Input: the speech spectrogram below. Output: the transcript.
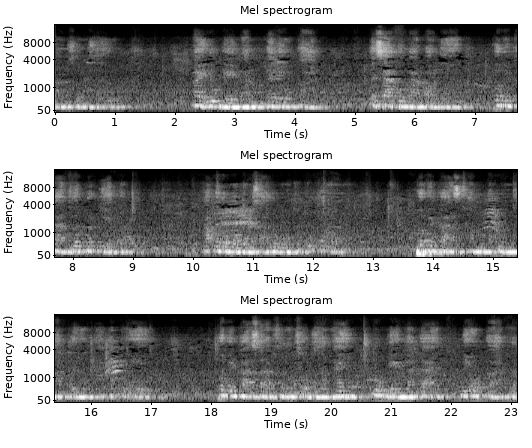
นุนส่งเสริมให้ลูกเด็กนั้นได้มีโอกาสได้สร้างคุณงามความดีเพื่อเป็นการเทิดพระเกียรติพระบรมวงศานุวงศ์ทุกๆพระองค์ พื่อเป็นการสนับสนุนส่งเสริมให้ลูกเด็กนั้นได้ มีโอกาสประ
